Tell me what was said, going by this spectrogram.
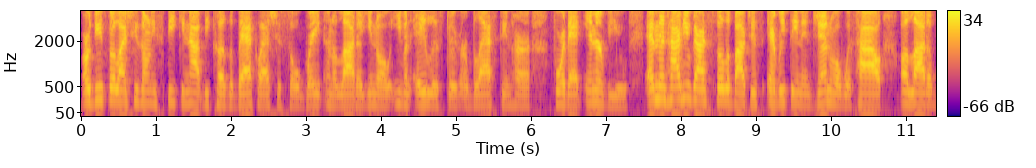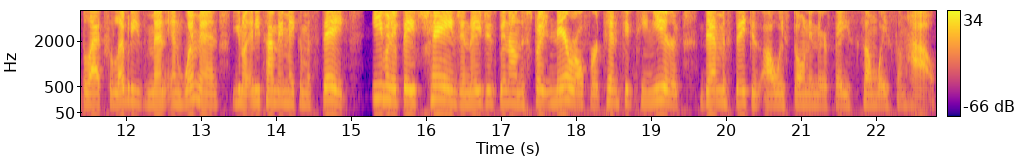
Or do you feel like she's only speaking out because the backlash is so great and a lot of, you know, even A-listers are blasting her for that interview? And then how do you guys feel about just everything in general with how a lot of black celebrities, men and women, you know, anytime they make a mistake, even if they've changed and they've just been on the straight and narrow for 10, 15 years, that mistake is always thrown in their face some way, somehow.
